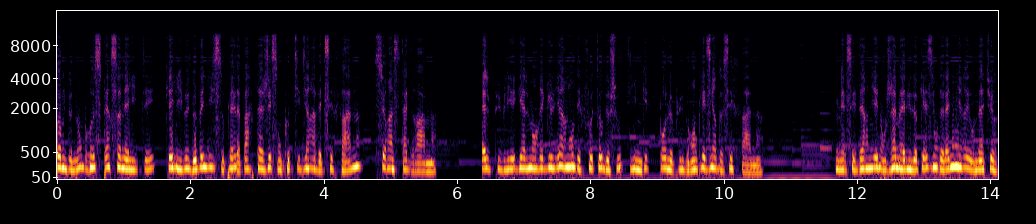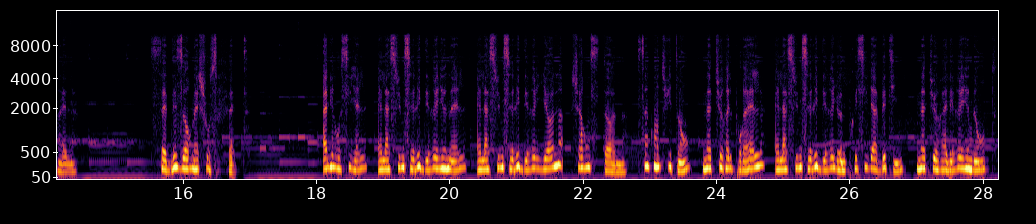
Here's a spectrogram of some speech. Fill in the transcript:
Comme de nombreuses personnalités, Kelly Vedovelli se plaît à partager son quotidien avec ses fans, sur Instagram. Elle publie également régulièrement des photos de shooting, pour le plus grand plaisir de ses fans. Mais ces derniers n'ont jamais eu l'occasion de l'admirer au naturel. C'est désormais chose faite. À lire aussi elle, assume ses rides des rayonnelles, elle assume ses rides des rayonnes, Sharon Stone, 58 ans, naturel pour elle, elle assume ses rides des rayonnes Priscilla Betty, naturelle et rayonnante,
